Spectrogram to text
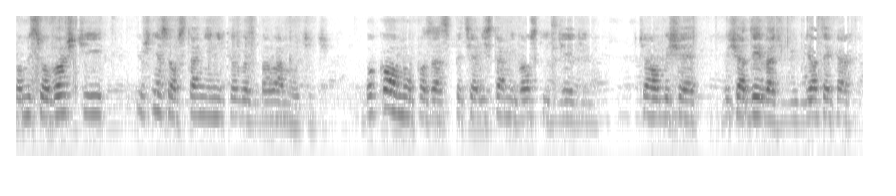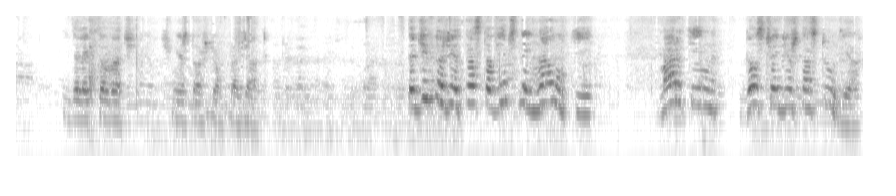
pomysłowości już nie są w stanie nikogo zbałamucić. Bo komu poza specjalistami wąskich dziedzin chciałoby się wysiadywać w bibliotekach i delektować śmiesznością pradziadków. Tę dziwność XIX-wiecznej nauki Martin dostrzegł już na studiach,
